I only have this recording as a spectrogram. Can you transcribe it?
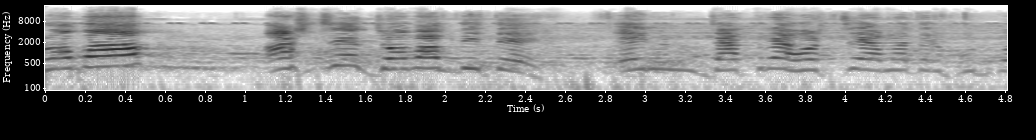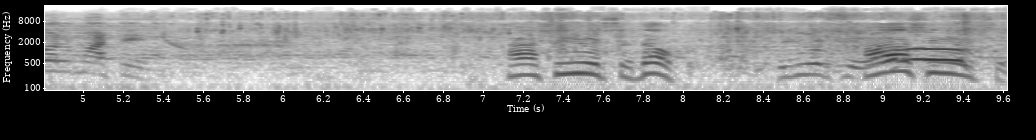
নবাব আসছে জবাব দিতে। এই যাত্রা হচ্ছে আমাদের ফুটবল মাঠে। হ্যাঁ সিঁড়ি উঠছে দাও। হ্যাঁ সিঁড়ি উঠছে।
